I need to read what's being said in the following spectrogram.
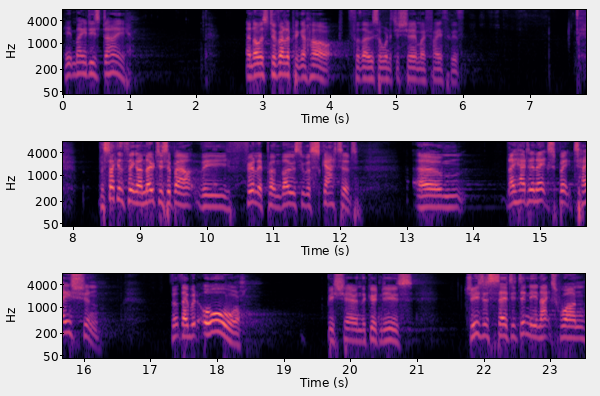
it made his day. And I was developing a heart for those I wanted to share my faith with. The second thing I notice about the Philip and those who were scattered, um, they had an expectation that they would all be sharing the good news. Jesus said, he didn't in Acts 1,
